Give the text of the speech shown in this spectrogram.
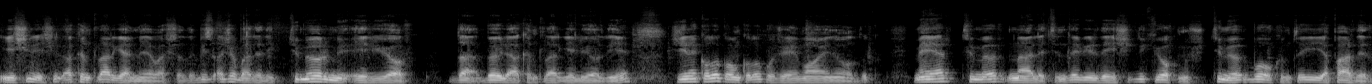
yeşil yeşil akıntılar gelmeye başladı. Biz acaba dedik tümör mü eriyor da böyle akıntılar geliyor diye. Jinekolog onkolog hocaya muayene olduk. Meğer tümör naletinde bir değişiklik yokmuş. Tümör bu akıntıyı yapar dedi.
